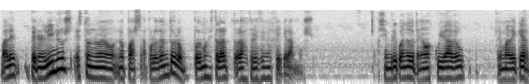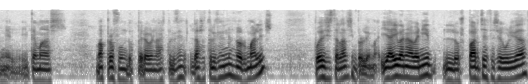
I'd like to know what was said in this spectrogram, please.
¿Vale? Pero en Linux esto no, no pasa, por lo tanto lo podemos instalar todas las actualizaciones que queramos. Siempre y cuando tengamos cuidado, tema de kernel y temas más profundos, pero en las actualizaciones, las actualizaciones normales puedes instalar sin problema. Y ahí van a venir los parches de seguridad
